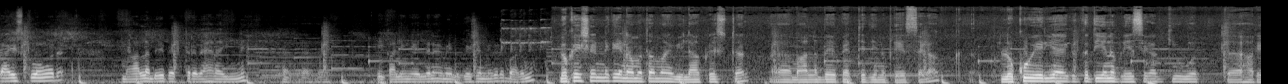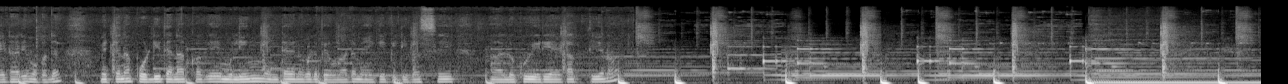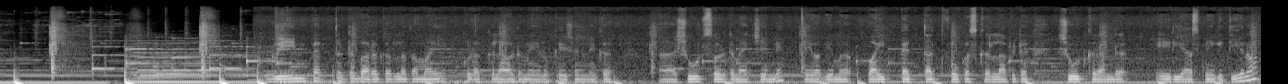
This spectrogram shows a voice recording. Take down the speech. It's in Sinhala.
ගයිස් කෝමද මාල්ලබේ පැත්තර බැහලා ඉන්න. කලින් එල්ලන මේ ලොකේෂන් එකට බලමු. ලොකේෂන් එක නම තමයි විලා ක්‍රිස්ට මාල්ලබේ පැත්තේ තියෙන පලේස් එකක්. ලොකු ඒරිය එකක තියෙන පලේස් එකක් කිව්වොත් හරියට හරි මොකද? මෙතන පොඩි තැනක් වගේ මුලින් එන්ට වෙනකොට පෙවුණට මේක පිටිපස්සේ ලොකු ඒරිය එකක් තියෙනවා. ග්‍රීන් පැත්තට බර කරලා තමයි ගොඩක් කලාවට මේ ලොකේෂන් එක ෂූට් සොල්ට මැච්චෙන්නේ ඒ වගේම වයිට් පැත්තත් ෆෝකස් කරලා අපිට ෂූට් කරන්න ඒරියස් මේක තියෙනවා.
